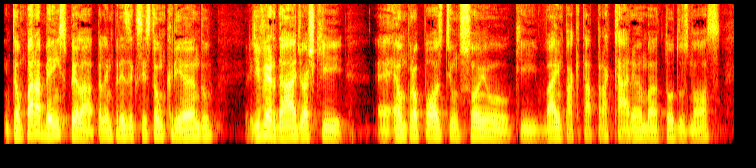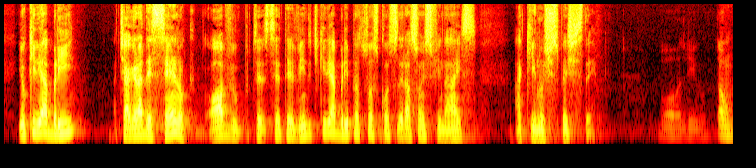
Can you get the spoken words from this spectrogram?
Então, parabéns pela, pela empresa que vocês estão criando. De verdade, eu acho que é, é um propósito e um sonho que vai impactar pra caramba todos nós. E eu queria abrir, te agradecendo, óbvio, por você ter vindo, te queria abrir para suas considerações finais aqui no XPXT. Boa, Rodrigo. Então,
